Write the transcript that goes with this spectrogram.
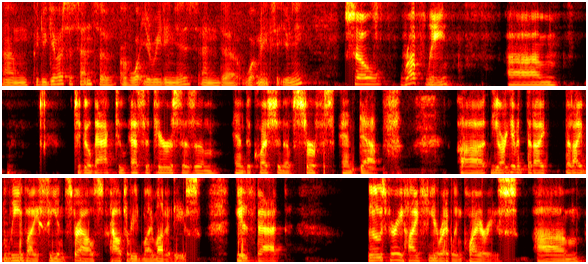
Um, could you give us a sense of, of what your reading is and uh, what makes it unique? So, roughly, um, to go back to esotericism and the question of surface and depth. Uh, the argument that I that I believe I see in Strauss, How to Read Maimonides, is that those very high theoretical inquiries, um,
